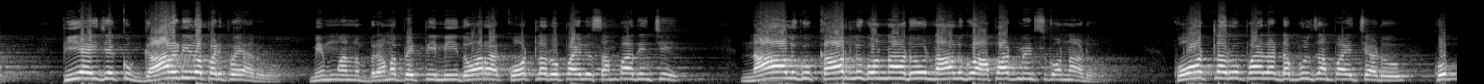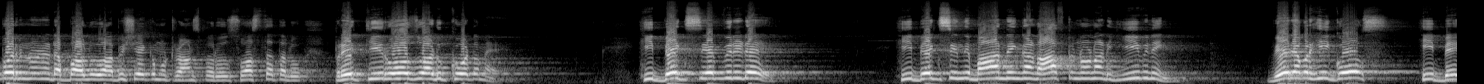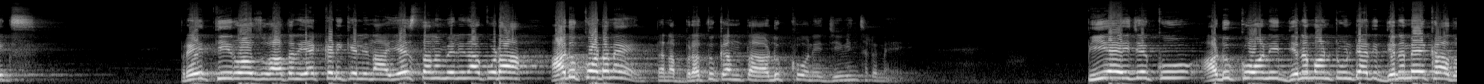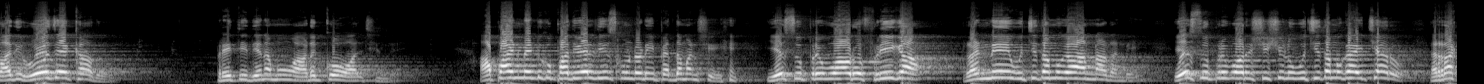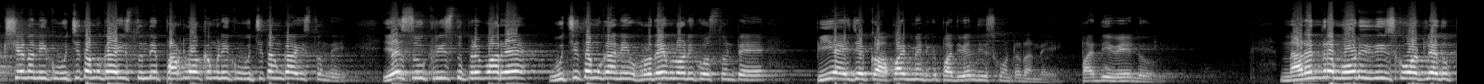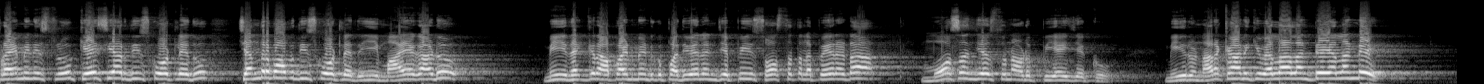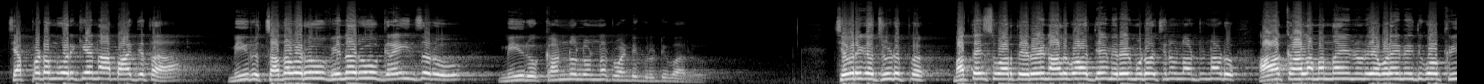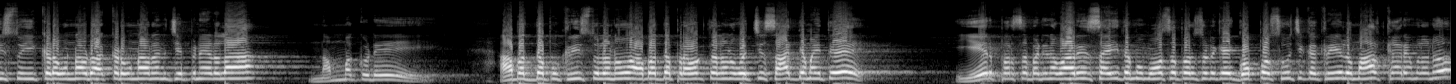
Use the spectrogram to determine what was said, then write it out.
పిఐజెక్కు గారడీలో పడిపోయారు. మిమ్మల్ని భ్రమ పెట్టి మీ ద్వారా కోట్ల రూపాయలు సంపాదించి నాలుగు కార్లు కొన్నాడు నాలుగు అపార్ట్మెంట్స్ కొన్నాడు. కోట్ల రూపాయల డబ్బులు సంపాదించాడు. కొబ్బరి నూనె డబ్బాలు అభిషేకము ట్రాన్స్ఫరు స్వస్థతలు ప్రతిరోజు అడుక్కోవటమే. He begs everyday he begs in the morning and afternoon and evening wherever he goes he begs ప్రతిరోజు అతను ఎక్కడికి వెళ్ళినా ఏ స్థలం వెళ్ళినా కూడా అడుక్కోవటమే తన బ్రతుకంతా అడుక్కొని జీవించటమే. పిఐజెక్కు అడుక్కొని దినం అంటుంటే అది దినమే కాదు అది రోజే కాదు. ప్రతి దినము అడుక్కోవాల్సిందే. అపాయింట్మెంట్కు పదివేలు తీసుకుంటాడు ఈ పెద్ద మనిషి. యేసు ప్రభువారు ఫ్రీగా రండి ఉచితముగా అన్నాడండి. యేసుప్రభువారు శిష్యులు ఉచితముగా ఇచ్చారు. రక్షణ నీకు ఉచితముగా ఇస్తుంది పరలోకము నీకు ఉచితంగా ఇస్తుంది. యేసు క్రీస్తు ప్రభువారే ఉచితముగా నీ హృదయంలోనికి వస్తుంటే పిఐజెక్ అపాయింట్మెంట్కి పదివేలు తీసుకుంటాడండి. పదివేలు. నరేంద్ర మోడీ తీసుకోవట్లేదు ప్రైమ్ మినిస్టర్ కేసీఆర్ తీసుకోవట్లేదు చంద్రబాబు తీసుకోవట్లేదు. ఈ మాయగాడు మీ దగ్గర అపాయింట్మెంట్కు పదివేలు అని చెప్పి స్వస్థతల పేరట మోసం చేస్తున్నాడు పిఐజెక్కు మీరు నరకానికి వెళ్ళాలంటే వెళ్ళండి. చెప్పడం వరకే నా బాధ్యత. మీరు చదవరు వినరు గ్రహించరు. మీరు కన్నులున్నటువంటి గురుడివారు చివరిగా చూడు మత్తైసు వార్త ఇరవై నాలుగో అధ్యాయం ఇరవై మూడో వచనంలో అంటున్నాడు ఆ కాలమందైన ఎవడైనా ఇదిగో క్రీస్తు ఇక్కడ ఉన్నాడు అక్కడ ఉన్నాడని చెప్పిన ఎడలా నమ్మకుడే. అబద్ధపు క్రీస్తులను అబద్ధ ప్రవక్తలను వచ్చి సాధ్యమైతే ఏర్పరచబడిన వారి సైతము మోసపరుచుడికై గొప్ప సూచిక క్రియలు మహత్కార్యములను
